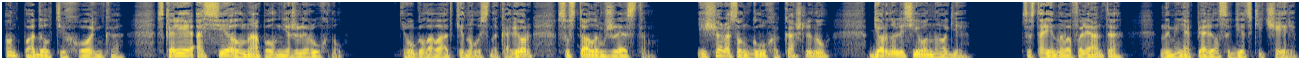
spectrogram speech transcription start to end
Он падал тихонько. Скорее осел на пол, нежели рухнул. Его голова откинулась на ковер с усталым жестом. Еще раз он глухо кашлянул, дернулись его ноги. Со старинного фолианта на меня пялился детский череп.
